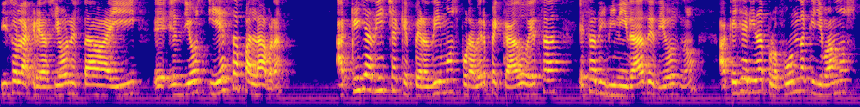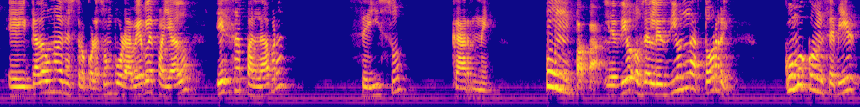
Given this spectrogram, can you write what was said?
Hizo la creación, estaba ahí, eh, es Dios. Y esa palabra, aquella dicha que perdimos por haber pecado, esa, esa divinidad de Dios, ¿no? Aquella herida profunda que llevamos en cada uno de nuestro corazón por haberle fallado, esa palabra se hizo carne. ¡Pum, papá! Les dio, o sea, les dio en la torre. ¿Cómo concebir?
